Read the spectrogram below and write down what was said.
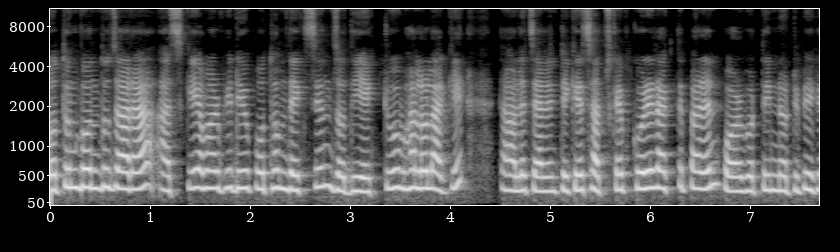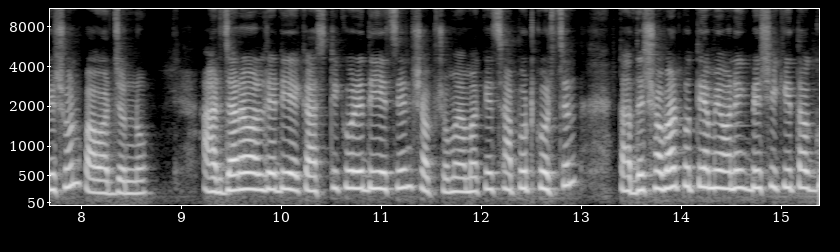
নতুন বন্ধু যারা আজকে আমার ভিডিও প্রথম দেখছেন, যদি একটুও ভালো লাগে, তাহলে চ্যানেলটিকে সাবস্ক্রাইব করে রাখতে পারেন পরবর্তী নোটিফিকেশন পাওয়ার জন্য। আর যারা অলরেডি এই কাজটি করে দিয়েছেন, সবসময় আমাকে সাপোর্ট করছেন, তাদের সবার প্রতি আমি অনেক বেশি কৃতজ্ঞ।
